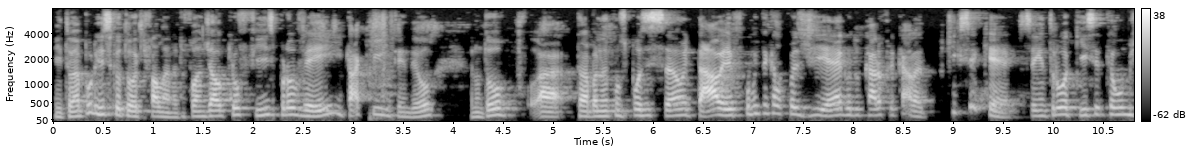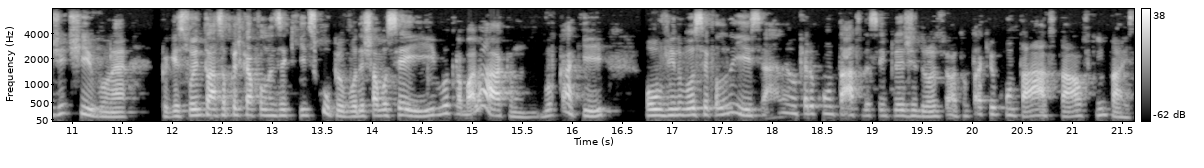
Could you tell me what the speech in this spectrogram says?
Então é por isso que eu estou aqui falando. Eu tô falando de algo que eu fiz, provei e está aqui, entendeu? Eu não estou ah, trabalhando com exposição e tal. E aí ficou muito aquela coisa de ego do cara. Eu falei, cara, o que, que você quer? Você entrou aqui, você tem um objetivo, né? Porque se for entrar só para ficar falando isso aqui, desculpa, eu vou deixar você aí e vou trabalhar. Vou ficar aqui ouvindo você falando isso. Ah, não, eu quero contato dessa empresa de drones. Ah, então tá aqui o contato tal, fique em paz.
